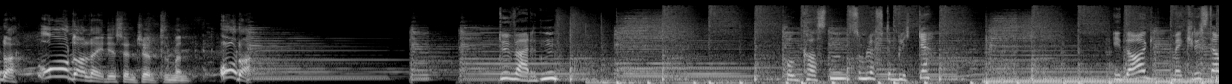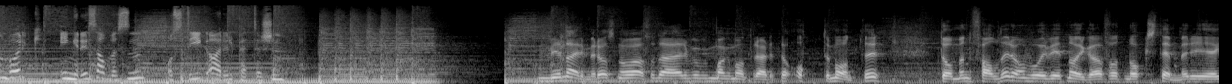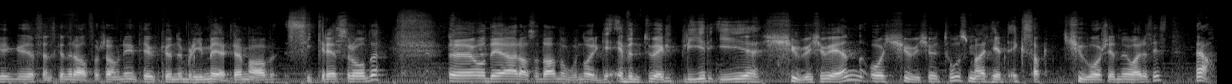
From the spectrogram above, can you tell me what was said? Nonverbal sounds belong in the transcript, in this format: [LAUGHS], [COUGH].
Order! Order, ladies and gentlemen! Order! Du verden. Podkasten som løfter blikket. I dag med Christian Borch, Ingrid Salvesen og Stig Arild Pettersen. Vi nærmer oss nå, altså det er, Hvor mange måneder er det til? Åtte måneder. Dommen faller om hvorvidt Norge har fått nok stemmer i FNs generalforsamling til å kunne bli medlem av Sikkerhetsrådet. Eh, og Det er altså da noe Norge eventuelt blir i 2021 og 2022, som er helt eksakt 20 år siden vi var her sist. Ja.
